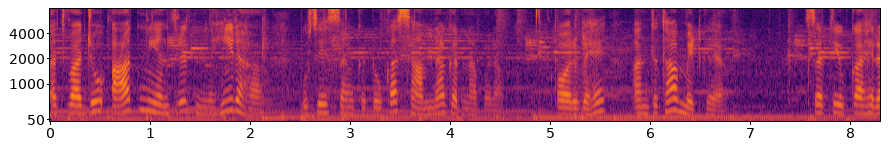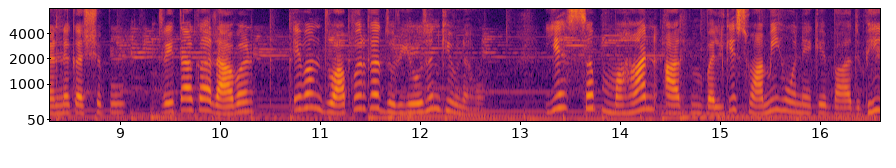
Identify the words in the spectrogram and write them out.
अथवा जो आत्मनियंत्रित नहीं रहा, उसे संकटों का सामना करना पड़ा और वह अंततः मिट गया। सतयुग का हिरण्यकश्यपु, त्रेता का रावण एवं द्वापर का दुर्योधन क्यों न हो? ये सब महान आत्मबल के स्वामी होने के बाद भी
